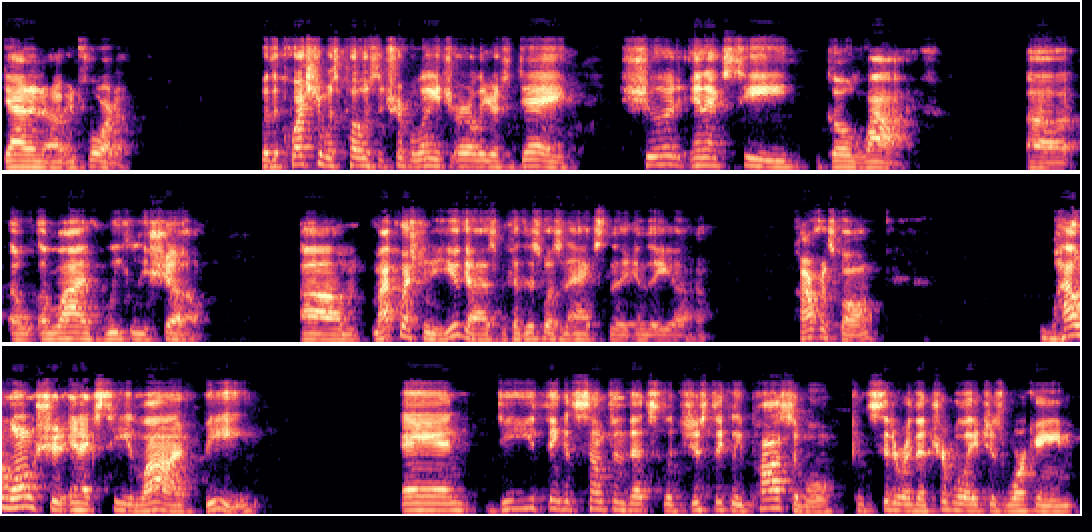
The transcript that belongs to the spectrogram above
down in uh, in Florida. But the question was posed to Triple H earlier today: Should NXT go live, uh, a, a live weekly show? Um, my question to you guys, because this wasn't asked in the, in the uh, conference call, how long should NXT live be? And do you think it's something that's logistically possible, considering that Triple H is working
